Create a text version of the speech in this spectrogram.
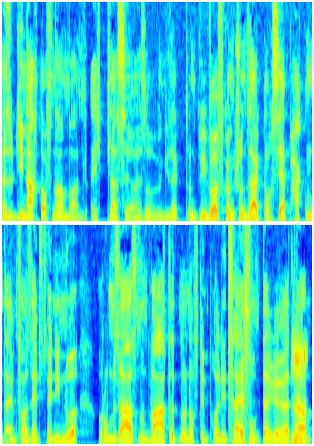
Also die Nachtaufnahmen waren echt klasse. Also wie gesagt, und wie Wolfgang schon sagt, auch sehr packend einfach. Selbst wenn die nur rumsaßen und warteten und auf den Polizeifunk da gehört ja, haben,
